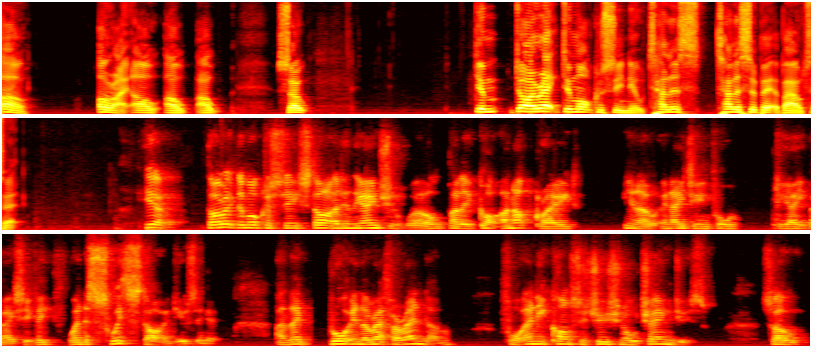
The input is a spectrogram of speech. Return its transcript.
oh all right i'll i'll i'll so dem- direct democracy neil tell us tell us a bit about it yeah direct democracy started in the ancient world, but it got an upgrade, you know, in 1848, basically, when the Swiss started using it. And they brought in the referendum for any constitutional changes. So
